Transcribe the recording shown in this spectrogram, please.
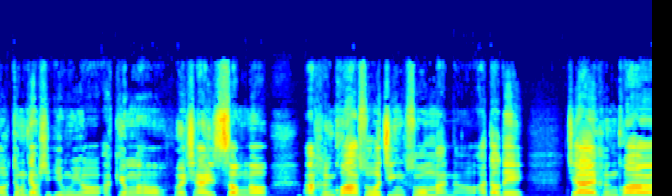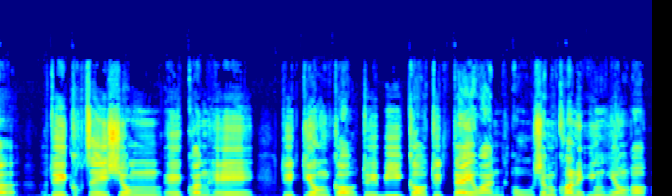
哦，重点是因为吼阿强啊吼，而且还送哦啊，横话说尽说满了吼啊，到底这横话对国际上诶关系，对中国、对美国、对台湾有什么款的影响吼？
